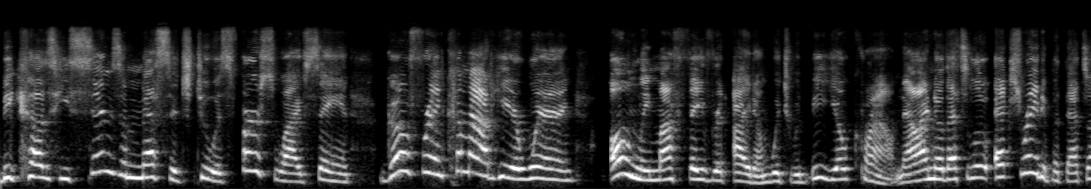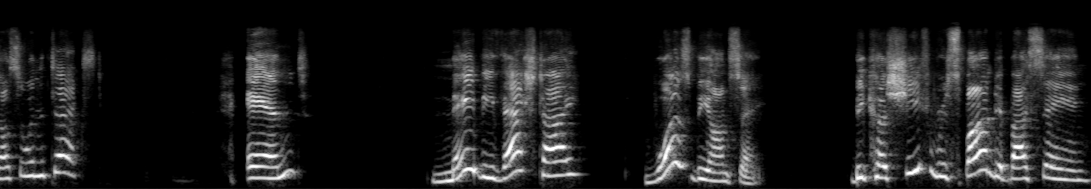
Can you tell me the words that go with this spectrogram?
because he sends a message to his first wife saying, Girlfriend, come out here wearing only my favorite item, which would be your crown. Now, I know that's a little X rated, but that's also in the text. And maybe Vashti was Beyonce because she responded by saying,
